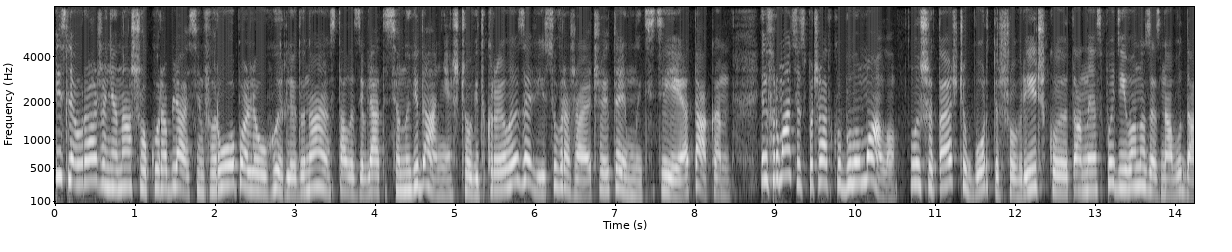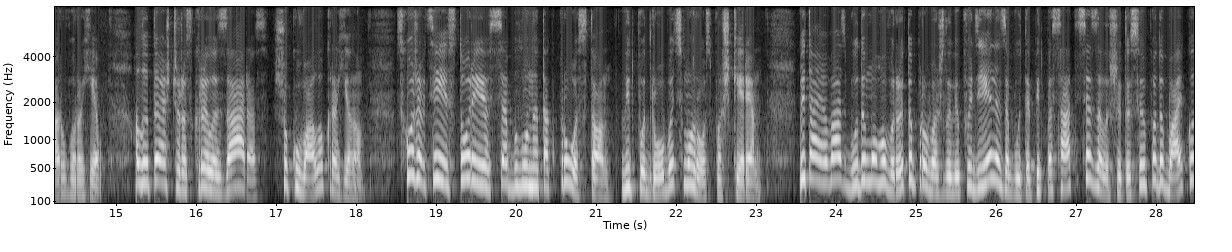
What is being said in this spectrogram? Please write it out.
Після ураження нашого корабля Сімферополь у гирлі Дунаю стали з'являтися нові дані, що відкрили завісу вражаючої таємниці цієї атаки. Інформації спочатку було мало, лише те, що борт ішов річкою та несподівано зазнав удару ворогів. Але те, що розкрили зараз, шокувало країну. Схоже, в цій історії все було не так просто. Від подробиць мороз по шкірі. Вітаю вас! Будемо говорити про важливі події. Не забудьте підписатися, залишити свою подобайку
